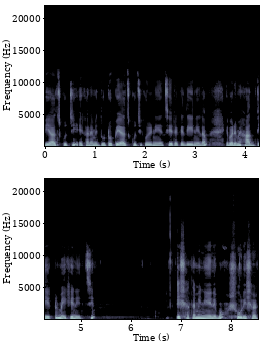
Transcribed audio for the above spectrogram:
পেঁয়াজ কুচি, এখানে আমি দুটো পেঁয়াজ কুচি করে নিয়েছি, এটাকে দিয়ে নিলাম। এবার আমি হাত দিয়ে একটু মেখে নিচ্ছি। এর সাথে আমি নিয়ে নেব সরিষার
